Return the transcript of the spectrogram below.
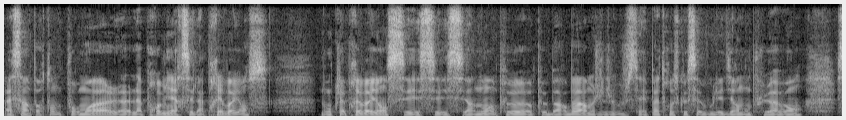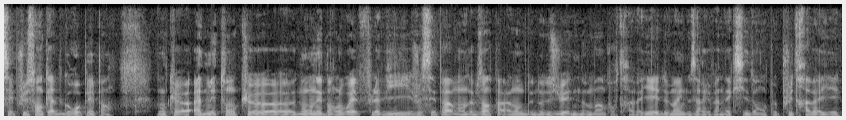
assez importantes pour moi. la première, c'est la prévoyance. Donc la prévoyance, c'est un nom un peu, un peu barbare, mais j'avoue, je savais pas trop ce que ça voulait dire non plus avant. C'est plus en cas de gros pépins. Donc euh, admettons que euh, nous, on est dans le web, Flavie, je sais pas, on a besoin par exemple de nos yeux et de nos mains pour travailler. Demain, il nous arrive un accident, on peut plus travailler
